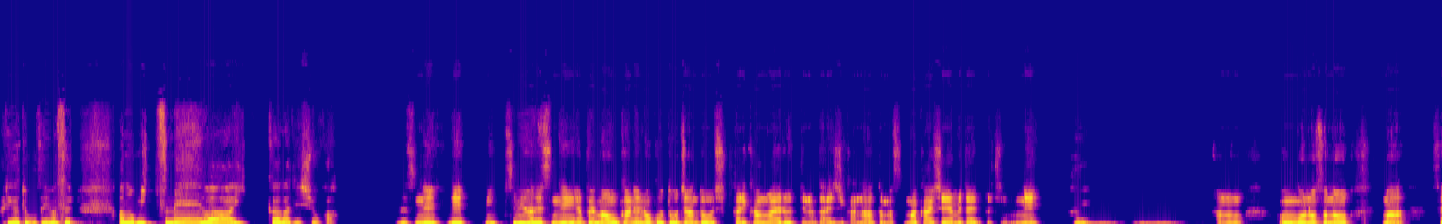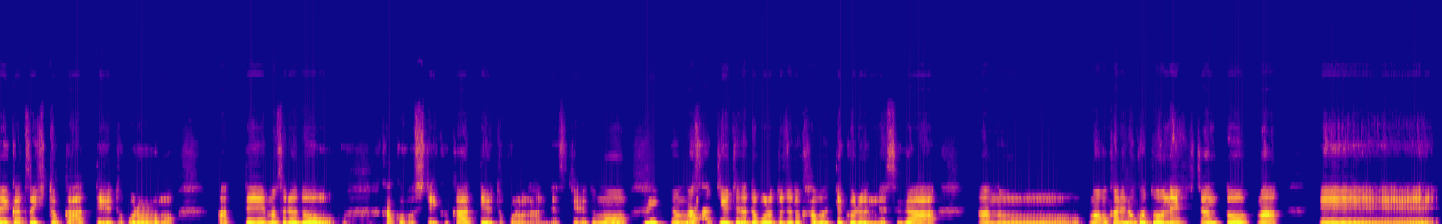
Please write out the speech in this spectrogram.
ありがとうございます。あの、三つ目はいかがでしょうか？ですね。で、三つ目はですね、やっぱりまあお金のことをちゃんとしっかり考えるっていうのは大事かなと思います。まあ会社辞めたい時にね、はい。あの、今後のその、まあ生活費とかっていうところもあって、まあそれをどう確保していくかっていうところなんですけれども、はい。でもまあさっき言ってたところとちょっと被ってくるんですが、あのーまあお金のことをね、ちゃんと、まあ、ええ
